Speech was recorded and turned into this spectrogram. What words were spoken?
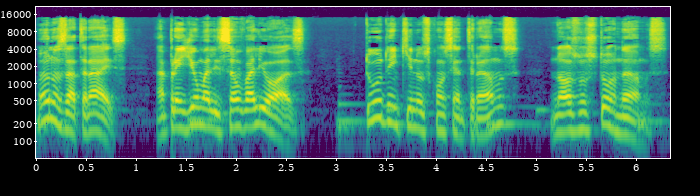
Anos atrás, aprendi uma lição valiosa. Tudo em que nos concentramos, nós nos tornamos.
